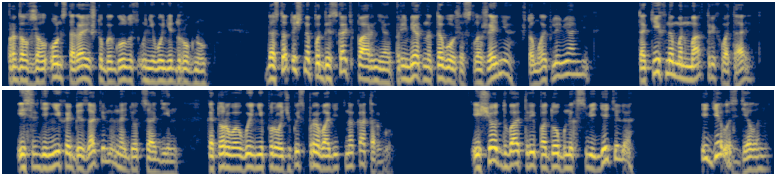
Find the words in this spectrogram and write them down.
– продолжал он, стараясь, чтобы голос у него не дрогнул. Достаточно подыскать парня примерно того же сложения, что мой племянник. Таких на Монмартре хватает, и среди них обязательно найдется один, которого вы не прочь бы спроводить на каторгу. Еще два-три подобных свидетеля, и дело сделано.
